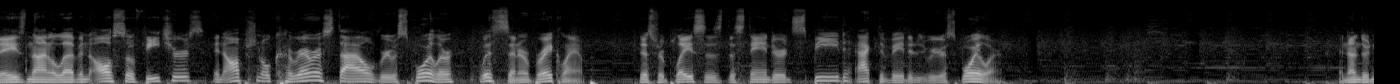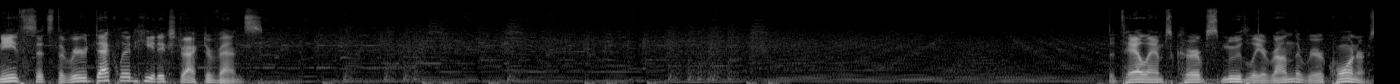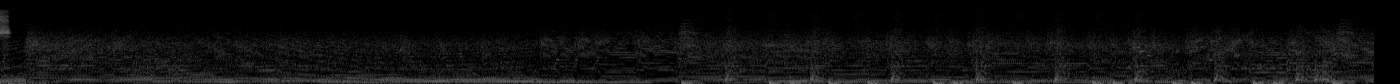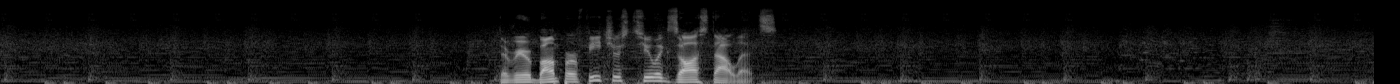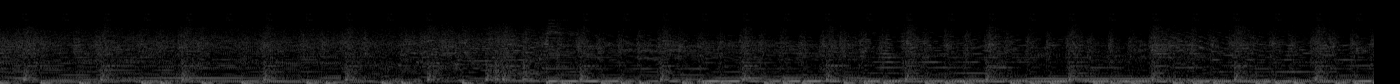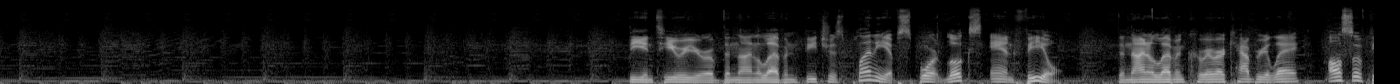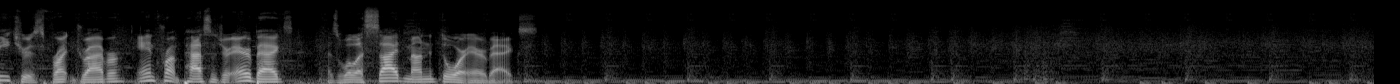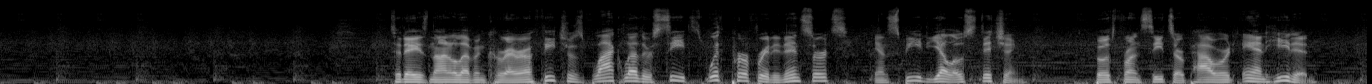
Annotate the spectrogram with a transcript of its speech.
Today's 911 also features an optional Carrera-style rear spoiler with center brake lamp. This replaces the standard speed-activated rear spoiler. And underneath sits the rear deck lid heat extractor vents. The tail lamps curve smoothly around the rear corners. The rear bumper features two exhaust outlets. The interior of the 911 features plenty of sport looks and feel. The 911 Carrera Cabriolet also features front driver and front passenger airbags, as well as side mounted door airbags. Today's 911 Carrera features black leather seats with perforated inserts and speed yellow stitching. Both front seats are powered and heated.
